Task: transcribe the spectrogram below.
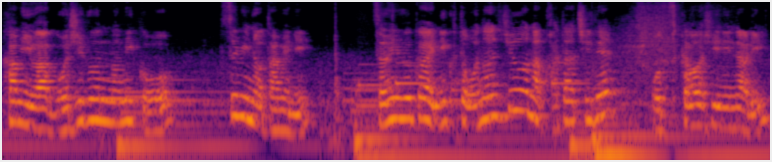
神はご自分の御子を罪のために罪深い肉と同じような形でお使わしになり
